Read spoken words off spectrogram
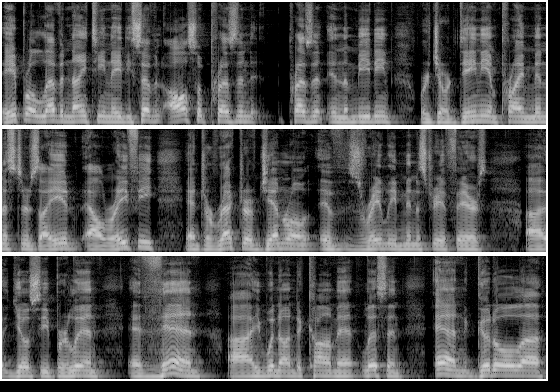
April 11, 1987. Also present, present in the meeting were Jordanian Prime Minister Zayed al Rafi and Director of General of Israeli Ministry Affairs uh, Yossi Beilin. And then uh, he went on to comment listen, and good old uh,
